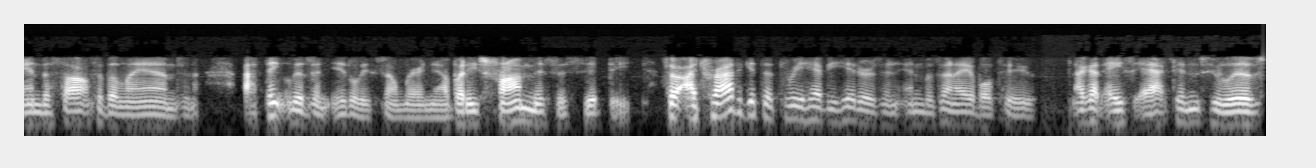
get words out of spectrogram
and The Silence of the Lambs, and I think lives in Italy somewhere now. But he's from Mississippi. So I tried to get the three heavy hitters and, and was unable to. I got Ace Atkins, who lives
